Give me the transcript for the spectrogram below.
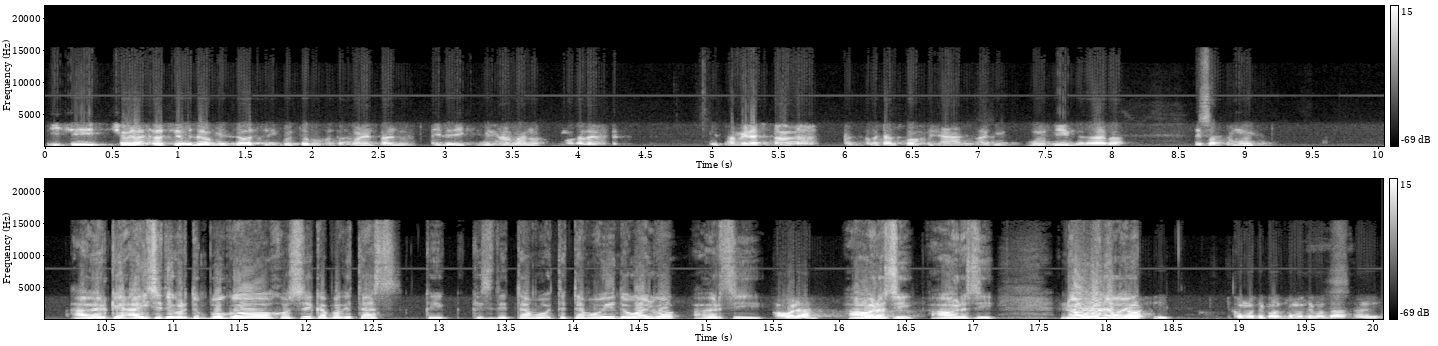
Y sí, yo era socio del 2012 y justo cuando estaba con el Palmeiras y le dije, mira hermano, tengo que hablar que también la que muy lindo, la verdad. Se pasó muy A ver, que ahí se te cortó un poco, José, capaz que estás que, que se te está, mo- te estás moviendo o algo. A ver si... ¿Ahora? Ahora sí, ahora sí. No, bueno, No, eh, sí, como te, como te contaba, sí,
